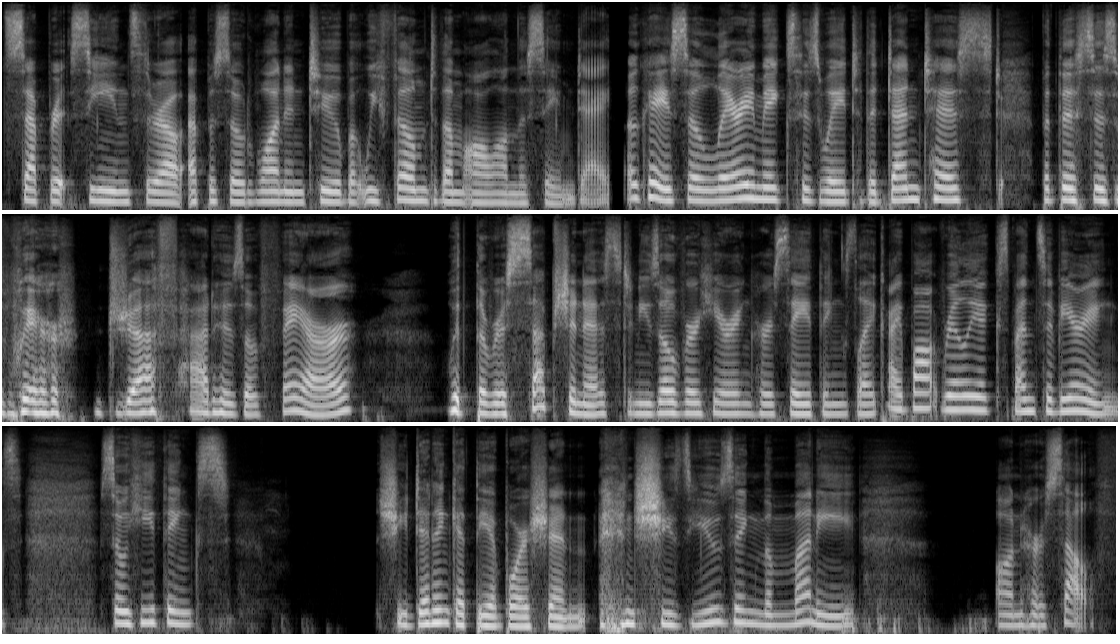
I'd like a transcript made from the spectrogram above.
separate scenes throughout episode one and two, but we filmed them all on the same day. Okay, so Larry makes his way to the dentist, but this is where Jeff had his affair with the receptionist, and he's overhearing her say things like, I bought really expensive earrings. So he thinks she didn't get the abortion and she's using the money on herself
